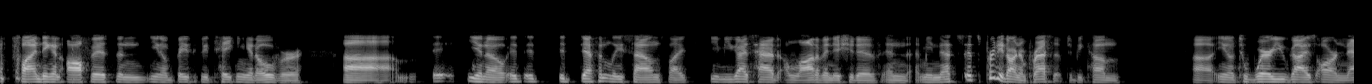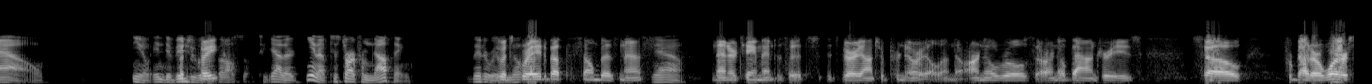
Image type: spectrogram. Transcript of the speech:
finding an office, and you know basically taking it over um, it, you know, it, it, it definitely sounds like you guys had a lot of initiative, and I mean that's it's pretty darn impressive to become, uh, you know, to where you guys are now, you know, individually, but also together. You know, to start from nothing, literally. What's no, great about the film business, yeah, and entertainment is it's it's very entrepreneurial, and there are no rules, there are no boundaries. So, for better or worse,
